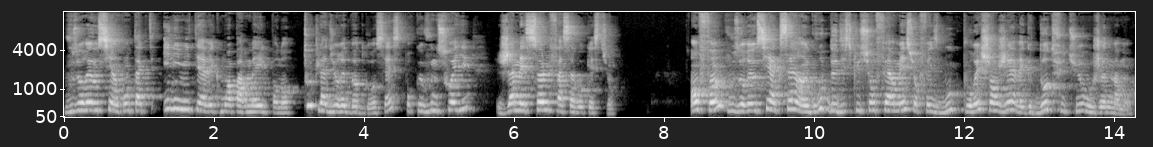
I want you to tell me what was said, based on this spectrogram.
Vous aurez aussi un contact illimité avec moi par mail pendant toute la durée de votre grossesse pour que vous ne soyez jamais seul face à vos questions. Enfin, vous aurez aussi accès à un groupe de discussion fermé sur Facebook pour échanger avec d'autres futures ou jeunes mamans.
